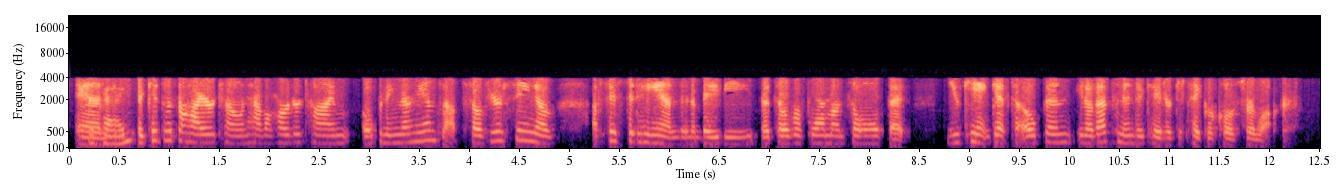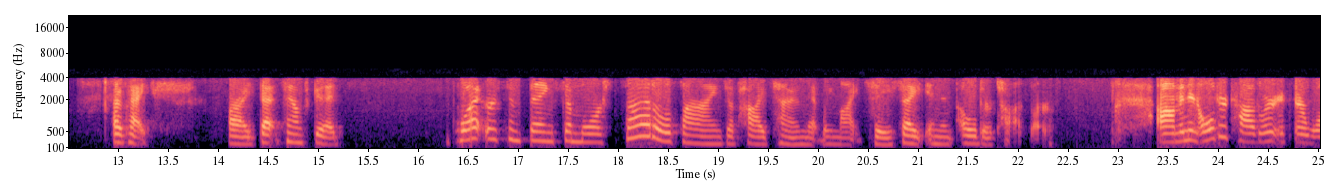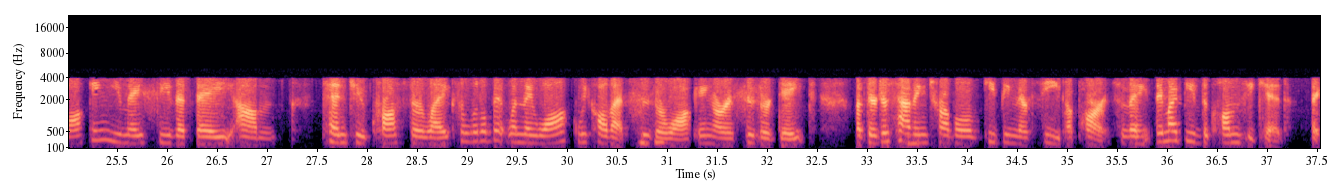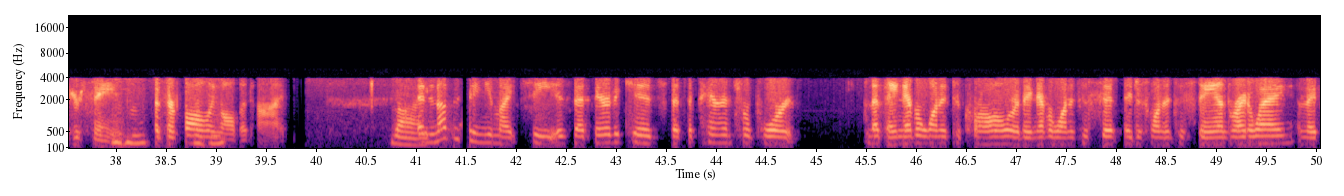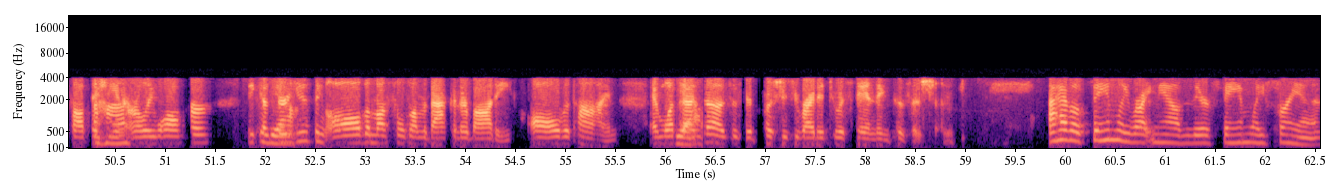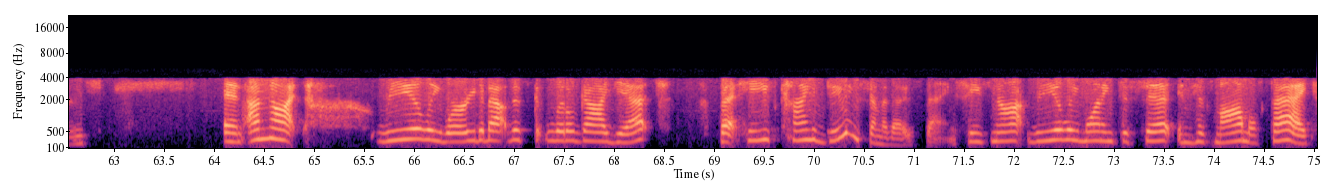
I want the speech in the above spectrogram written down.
And okay. the kids with a higher tone have a harder time opening their hands up. So if you're seeing a, a fisted hand in a baby that's over four months old that you can't get to open, you know, that's an indicator to take a closer look. Okay. All right, that sounds good. What are some things, some more subtle signs of high tone that we might see, say, in an older toddler? Um, in an older toddler, if they're walking, you may see that they um, tend to cross their legs a little bit when they walk. We call that scissor mm-hmm. walking or a scissor gait, but they're just having trouble keeping their feet apart. So they they might be the clumsy kid that you're seeing, mm-hmm. but they're falling mm-hmm. all the time. Right. And another thing you might see is that they're the kids that the parents report that they never wanted to crawl or they never wanted to sit, they just wanted to stand right away and they thought they'd uh-huh. be an early walker because yeah. they're using all the muscles on the back of their body all the time. And what yeah. that does is it pushes you right into a standing position. I have a family right now, they're family friends. And I'm not really worried about this little guy yet, but he's kind of doing some of those things. He's not really wanting to sit, and his mom will say,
